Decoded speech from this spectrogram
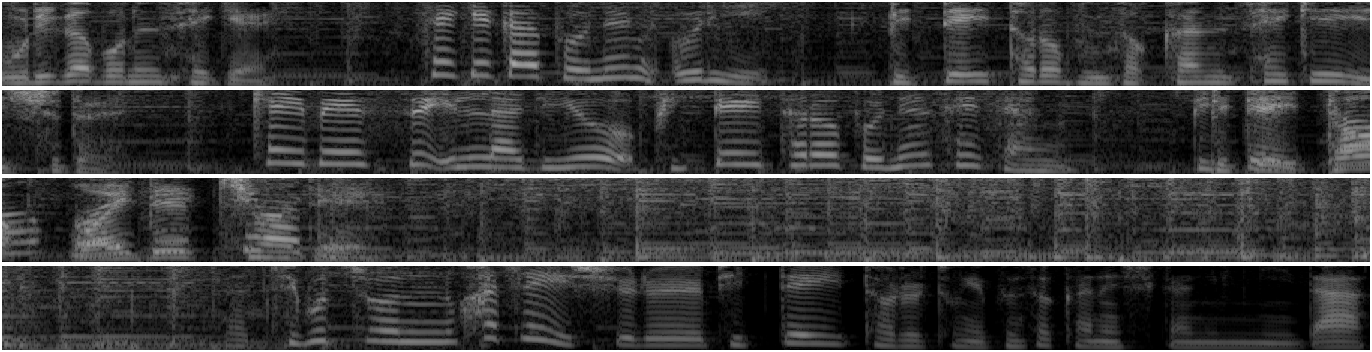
우리가 보는 세계. 세계가 보는 우리. 빅데이터로 분석한 세계의 이슈들. KBS 1라디오 빅데이터로 보는 세상. 빅데이터, 빅데이터 월드 키워드 지구촌 화제 이슈를 빅데이터를 통해 분석하는 시간입니다.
